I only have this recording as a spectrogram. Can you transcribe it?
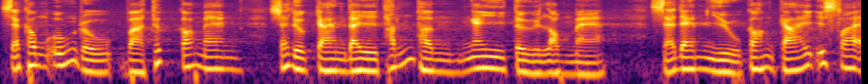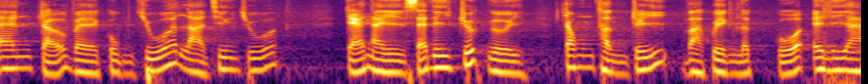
sẽ không uống rượu và thức có men, sẽ được tràn đầy thánh thần ngay từ lòng mẹ sẽ đem nhiều con cái Israel trở về cùng Chúa là Thiên Chúa. Trẻ này sẽ đi trước người trong thần trí và quyền lực của Elia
